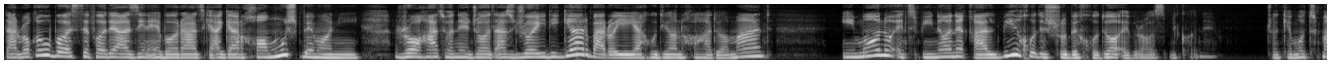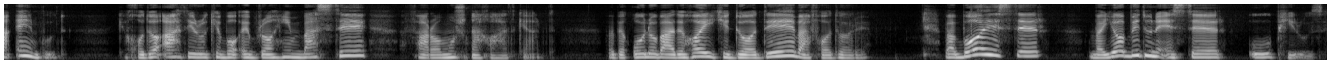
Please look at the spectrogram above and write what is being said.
در واقع او با استفاده از این عبارت که اگر خاموش بمانی راحت و نجات از جای دیگر برای یهودیان خواهد آمد ایمان و اطمینان قلبی خودش رو به خدا ابراز می‌کنه. چون که مطمئن بود که خدا عهدی رو که با ابراهیم بسته فراموش نخواهد کرد و به قول و وعده هایی که داده وفاداره. و با استر و یا بدون استر او پیروزه.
